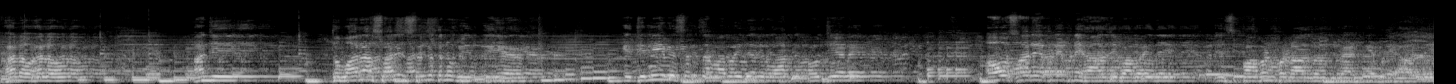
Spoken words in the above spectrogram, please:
ਹੈਲੋ ਹੈਲੋ ਹਾਂਜੀ, ਦੁਬਾਰਾ ਸਾਰੀ ਸੰਗਤ ਨੂੰ ਬੇਨਤੀ ਹੈ ਕਿ ਜਿੰਨੇ ਵੀ ਸੰਗਤਾਂ ਬਾਬਾ ਜੀ ਦੇ ਦਰਬਾਰ ਤੇ ਪਹੁੰਚੀਆਂ ਨੇ, ਆਓ ਸਾਰੇ ਆਪਣੇ ਆਪਣੇ ਹਾਲ ਜੀ ਬਾਬਾ ਜੀ ਦੇ, ਇਸ ਪਾਵਨ ਪੰਡਾਲ ਦੇ ਵਿੱਚ ਬੈਠ ਕੇ ਆਪਣੇ ਹਾਲ ਦੇ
